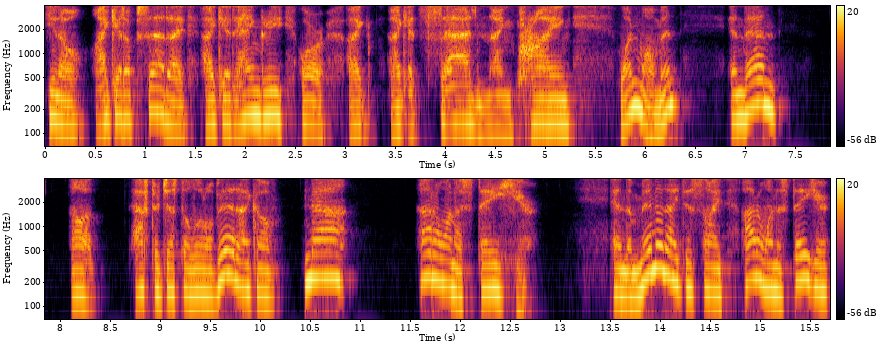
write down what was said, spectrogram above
you know, I get upset, I, I get angry, or I, I get sad and I'm crying one moment. And then uh, after just a little bit, I go, nah, I don't want to stay here. And the minute I decide I don't want to stay here,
